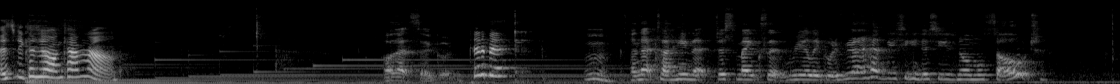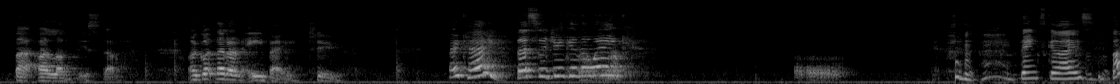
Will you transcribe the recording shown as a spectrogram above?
It's because you're on camera. Oh, that's so good. Teddy Bear. Mm. And that tahini that just makes it really good. If you don't have this, you can just use normal salt. But I love this stuff. I got that on eBay too. Okay, that's the drink of the oh, week. Thanks, guys. Bye.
